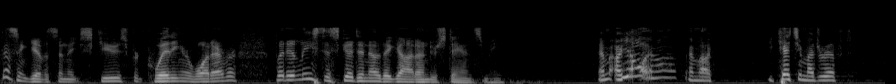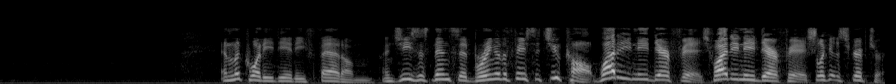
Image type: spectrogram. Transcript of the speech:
Doesn't give us an excuse for quitting or whatever, but at least it's good to know that God understands me. Am, are y'all? Am I, am I? You catching my drift? And look what he did. He fed them. And Jesus then said, Bring of the fish that you caught. Why do you need their fish? Why do you need their fish? Look at the scripture.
